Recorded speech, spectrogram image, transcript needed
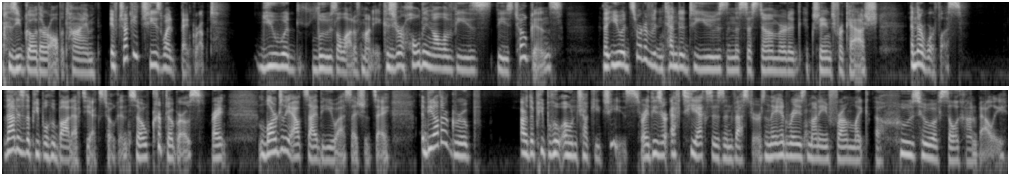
because you go there all the time. If Chuck E. Cheese went bankrupt, you would lose a lot of money because you're holding all of these these tokens that you had sort of intended to use in the system or to exchange for cash, and they're worthless. That is the people who bought FTX tokens. So crypto bros, right? Largely outside the US, I should say. And the other group are the people who own Chuck E. Cheese, right? These are FTX's investors, and they had raised money from like a who's who of Silicon Valley,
